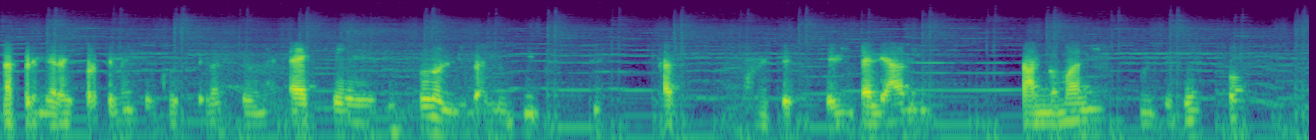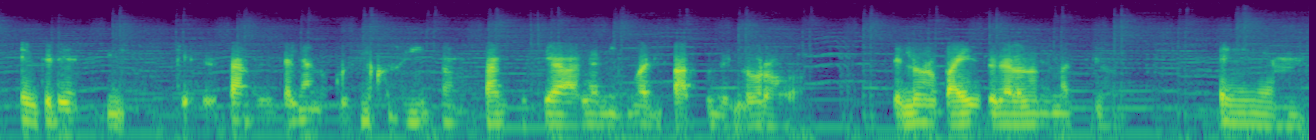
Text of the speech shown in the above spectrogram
la prenderei fortemente in considerazione, è che solo il livello di senso che gli italiani sanno malissimo il tedesco e i tedeschi che sanno l'italiano così così, nonostante sia la lingua di fatto del loro, del loro paese, della loro nazione. E,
